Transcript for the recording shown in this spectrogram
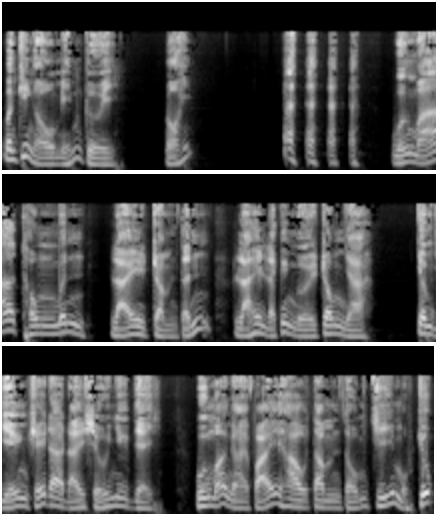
Ban kiến hầu mỉm cười, nói Quận mã thông minh, lại trầm tính, lại là cái người trong nhà. Trong diện xảy ra đại sự như vậy, quân mã ngài phải hào tâm tổn trí một chút,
